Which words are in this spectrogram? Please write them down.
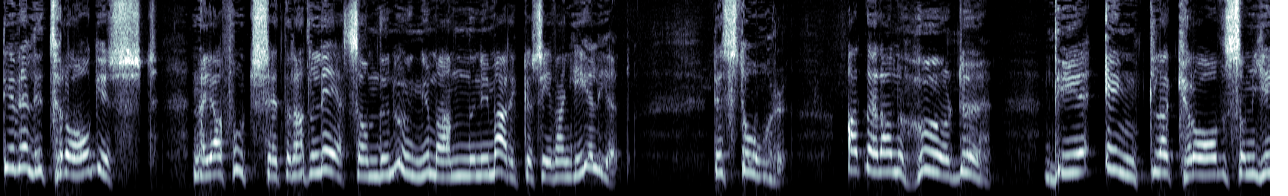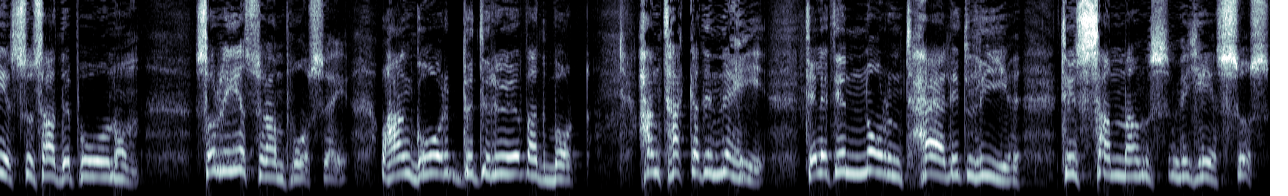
Det är väldigt tragiskt när jag fortsätter att läsa om den unge mannen i Markus evangeliet. Det står att när han hörde det enkla krav som Jesus hade på honom så reser han på sig och han går bedrövad bort. Han tackade nej till ett enormt härligt liv tillsammans med Jesus.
